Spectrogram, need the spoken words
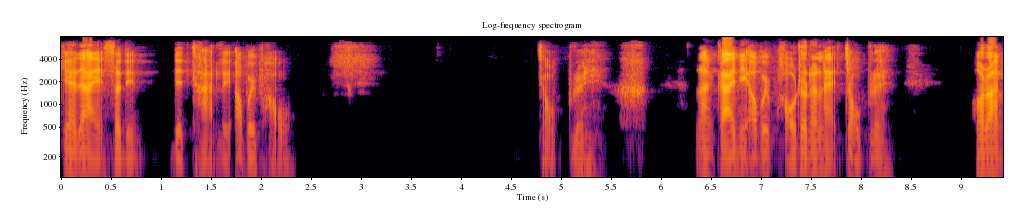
แก้ได้สนิทเด็ดขาดเลยเอาไปเผา จบเลย ร่างกายนี่เอาไปเผาเท่านั้นแหละ จบเลย เพราะร่าง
